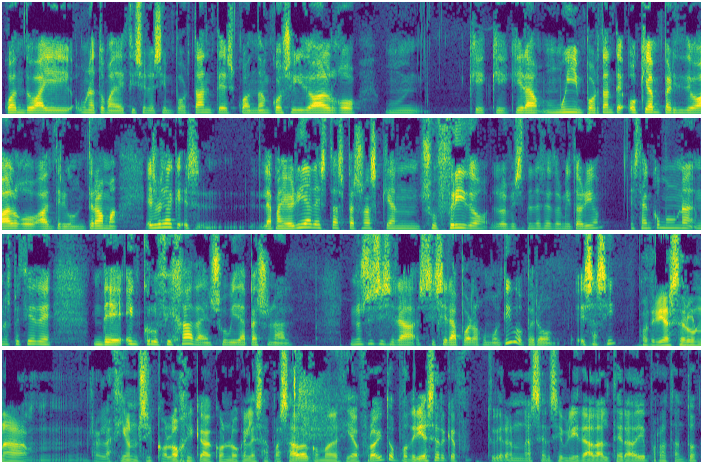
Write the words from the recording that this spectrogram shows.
cuando hay una toma de decisiones importantes, cuando han conseguido algo mm, que, era muy importante o que han perdido algo, han tenido un trauma. Es verdad que la mayoría de estas personas que han sufrido los visitantes del dormitorio están como una, una especie de, de encrucijada en su vida personal. No sé si será, si será por algún motivo, pero es así. ¿Podría ser una mm, relación psicológica con lo que les ha pasado, como decía Freud? ¿O podría ser que tuvieran una sensibilidad alterada y, por lo tanto,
